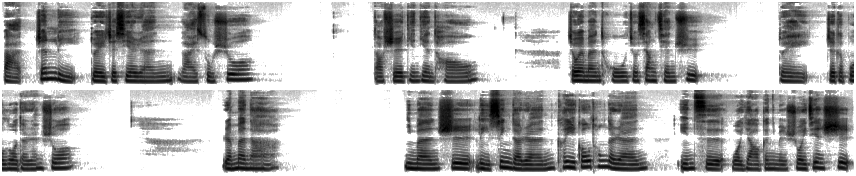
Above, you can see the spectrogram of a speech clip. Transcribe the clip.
把真理对这些人来诉说。”导师点点头。这位门徒就向前去，对这个部落的人说。人们啊，你们是理性的人，可以沟通的人，因此我要跟你们说一件事：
